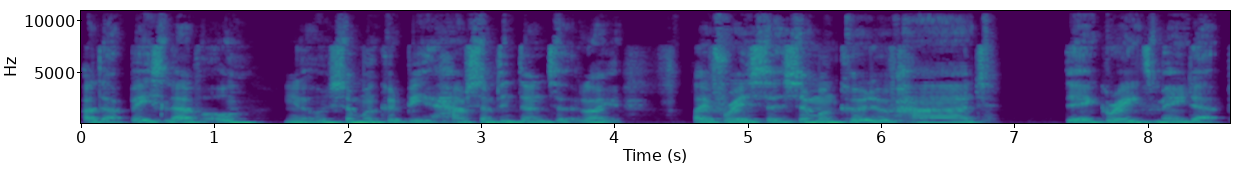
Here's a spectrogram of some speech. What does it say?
at that base level, you know, someone could be have something done to them. like like for instance, someone could have had their grades made up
